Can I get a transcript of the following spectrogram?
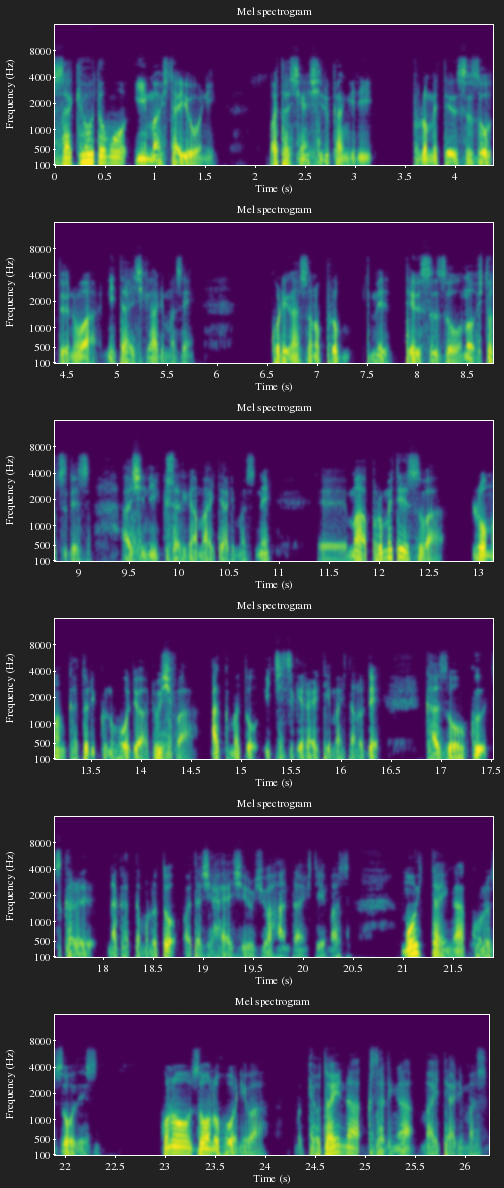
先ほども言いましたように、私が知る限り、プロメテウス像というのは2体しかありません。これがそのプロメテウス像の一つです。足に鎖が巻いてありますね。えー、まあ、プロメテウスはローマンカトリックの方ではルシファー、悪魔と位置づけられていましたので、数多く使われなかったものと私、林博は判断しています。もう一体がこの像です。この像の方には巨大な鎖が巻いてあります。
